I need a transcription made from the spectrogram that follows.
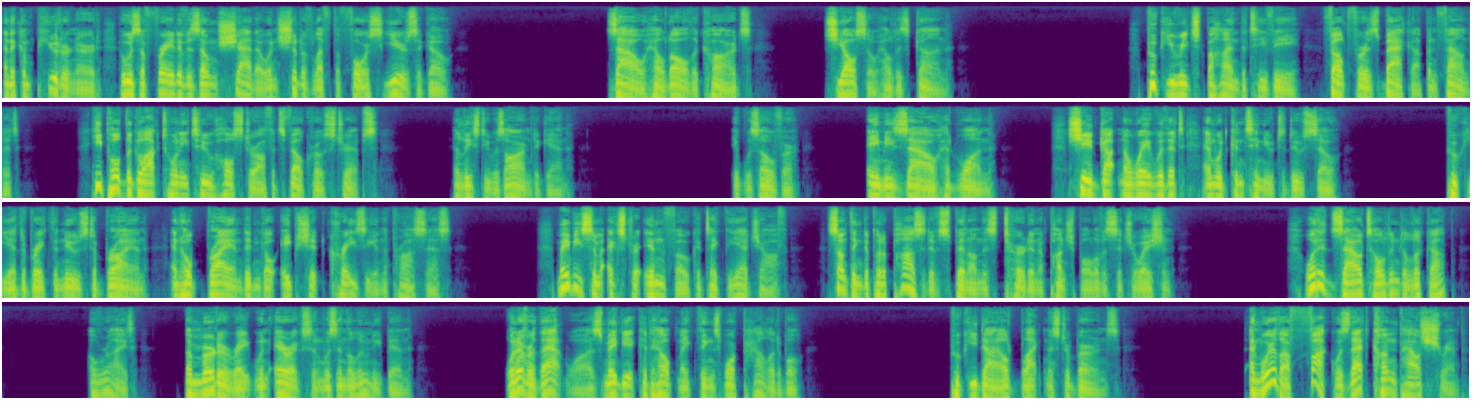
And a computer nerd who was afraid of his own shadow and should have left the force years ago? Zou held all the cards. She also held his gun. Pookie reached behind the TV, felt for his backup, and found it. He pulled the Glock 22 holster off its Velcro strips. At least he was armed again. It was over. Amy Zou had won. She had gotten away with it and would continue to do so. Pookie had to break the news to Bryan and hope Bryan didn't go apeshit crazy in the process. Maybe some extra info could take the edge off, something to put a positive spin on this turd in a punch bowl of a situation. What had Zou told him to look up? Oh, right, the murder rate when Erickson was in the loony bin. Whatever that was, maybe it could help make things more palatable. Pookie dialed Black Mr. Burns. And where the fuck was that Kung Pao shrimp?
